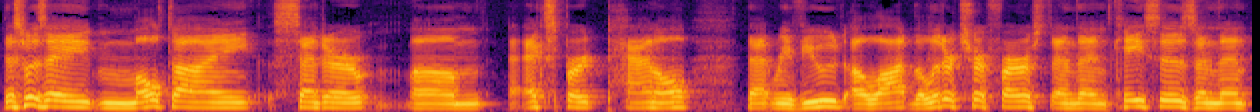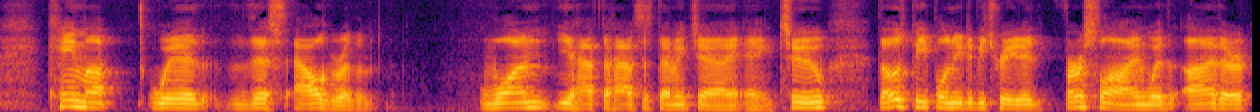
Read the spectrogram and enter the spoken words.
This was a multi center um, expert panel that reviewed a lot, the literature first, and then cases, and then came up with this algorithm. One, you have to have systemic JIA. Two, those people need to be treated first line with either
